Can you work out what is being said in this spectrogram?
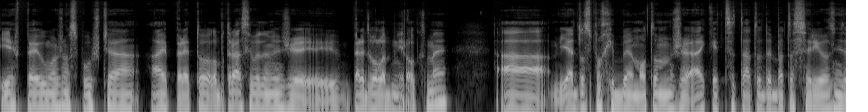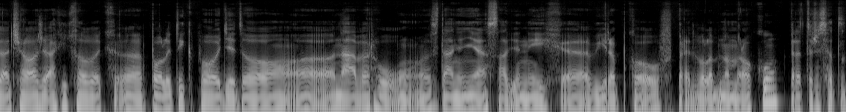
IFPU možno spúšťa aj preto, lebo treba si uvedomiť, že predvolebný rok sme a ja dosť pochybujem o tom, že aj keď sa táto debata seriózne začala, že akýkoľvek e, politik pôjde do e, návrhu zdanenia sladených e, výrobkov v predvolebnom roku, pretože sa to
